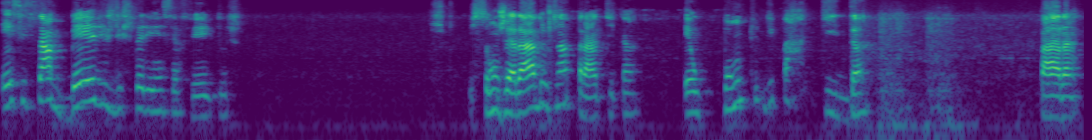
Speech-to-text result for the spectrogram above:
esses saberes de experiência feitos são gerados na prática, é o ponto de partida para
